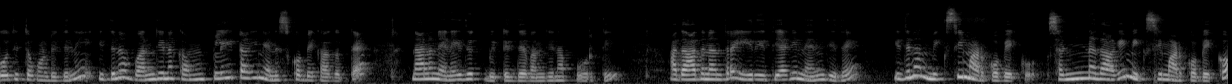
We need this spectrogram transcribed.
ಗೋಧಿ ತೊಗೊಂಡಿದ್ದೀನಿ. ಇದನ್ನು ಒಂದಿನ ಕಂಪ್ಲೀಟಾಗಿ ನೆನೆಸ್ಕೋಬೇಕಾಗುತ್ತೆ. ನಾನು ನೆನೆಯೋದಕ್ಕೆ ಬಿಟ್ಟಿದ್ದೆ ಒಂದಿನ ಪೂರ್ತಿ. ಅದಾದ ನಂತರ ಈ ರೀತಿಯಾಗಿ ನೆಂದಿದೆ. ಇದನ್ನು ಮಿಕ್ಸಿ ಮಾಡ್ಕೋಬೇಕು. ಸಣ್ಣದಾಗಿ ಮಿಕ್ಸಿ ಮಾಡ್ಕೋಬೇಕು.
